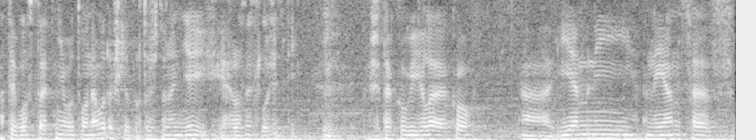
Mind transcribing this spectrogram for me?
a ty ostatní o to neodešli, protože to není jejich, je hrozně složitý. Hmm. Takže takovýhle jako jemný niance v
